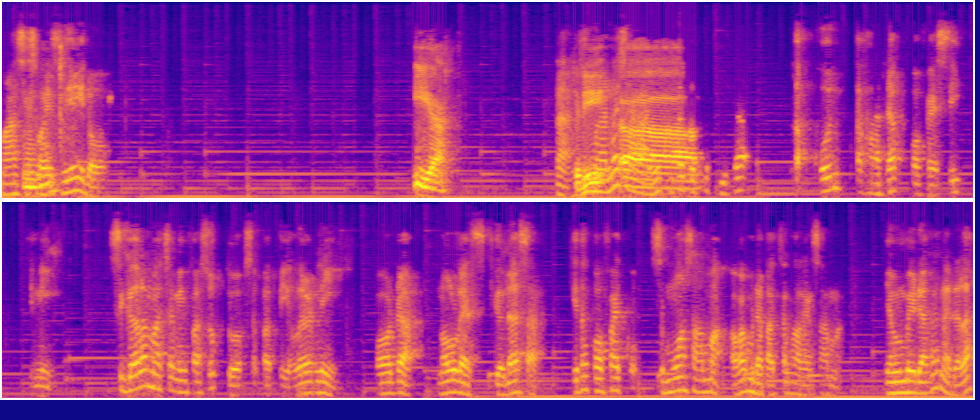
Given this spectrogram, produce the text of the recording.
mahasiswa hmm. sendiri dong. Iya. Nah, Jadi, gimana caranya uh... kita tetap bisa tekun terhadap profesi ini? segala macam infrastruktur seperti learning, produk, knowledge, skill dasar, kita provide kok. Semua sama, orang mendapatkan hal yang sama. Yang membedakan adalah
